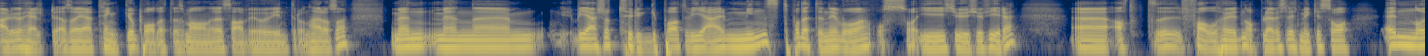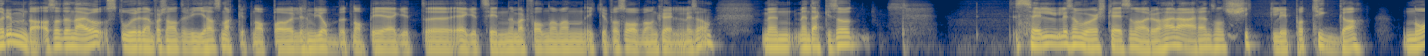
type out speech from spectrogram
er det jo helt altså Jeg tenker jo på dette, som alle andre sa vi jo i introen her også. Men, men eh, vi er så trygge på at vi er minst på dette nivået også i 2024. eh, At fallhøyden oppleves liksom ikke så enorm, da. Altså Den er jo stor i den forstand at vi har snakket den opp og liksom jobbet den opp i eget, uh, eget sinn, i hvert fall når man ikke får sove om kvelden, liksom. Men, men det er ikke så selv liksom worst case scenario her er en sånn skikkelig på tygga nå,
